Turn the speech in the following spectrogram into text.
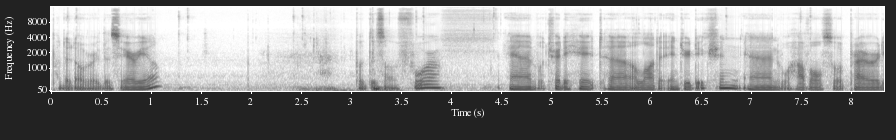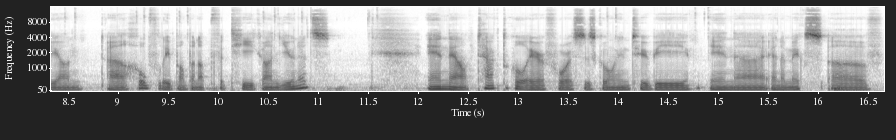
Put it over this area. Put this on four and we'll try to hit uh, a lot of interdiction and we'll have also a priority on uh, hopefully bumping up fatigue on units. And now tactical air force is going to be in uh, in a mix of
